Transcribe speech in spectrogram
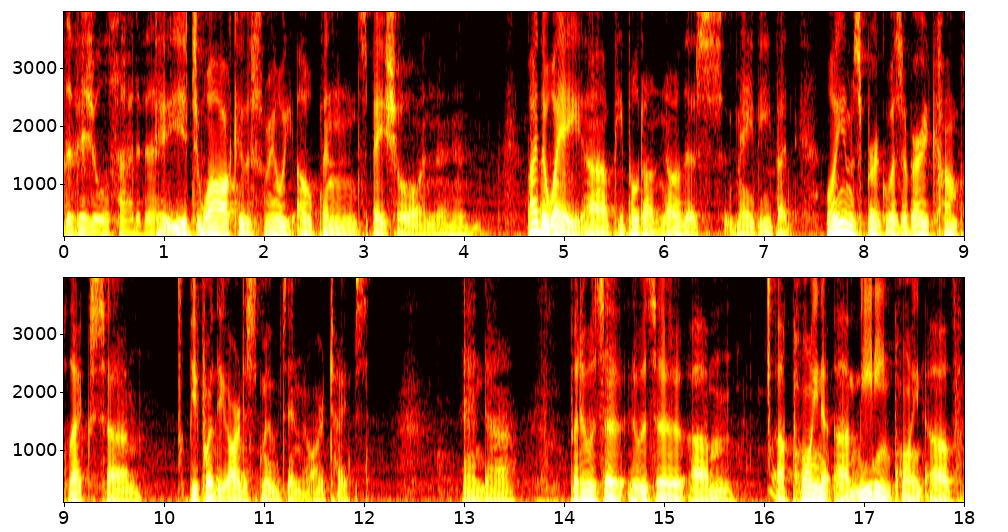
the visual side of it. You- you'd walk it was really open spatial and, uh by the way uh, people don't know this maybe but williamsburg was a very complex um, before the artists moved in art types and uh, but it was a it was a um, a point a meeting point of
